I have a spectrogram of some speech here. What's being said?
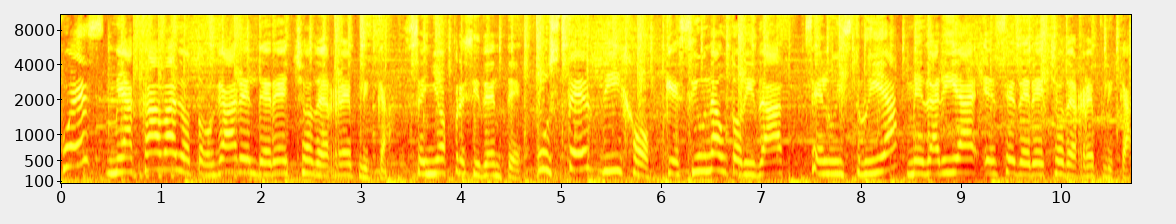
juez me acaba de otorgar el derecho de réplica. Señor presidente, usted dijo que si una autoridad se lo instruía, me daría ese derecho de réplica.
